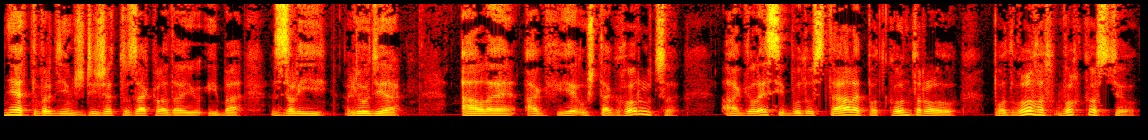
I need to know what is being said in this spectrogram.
netvrdím vždy, že to zakladajú iba zlí ľudia, ale ak je už tak horúco, ak lesy budú stále pod kontrolou, pod vlhkosťou,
